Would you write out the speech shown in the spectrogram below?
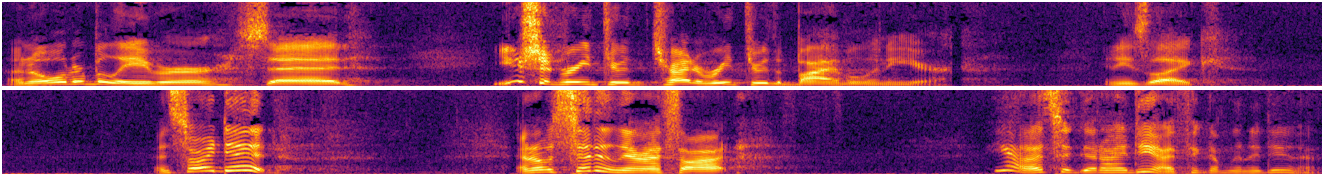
an older believer said, You should read through, try to read through the Bible in a year. And he's like, And so I did. And I was sitting there and I thought, Yeah, that's a good idea. I think I'm going to do that.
